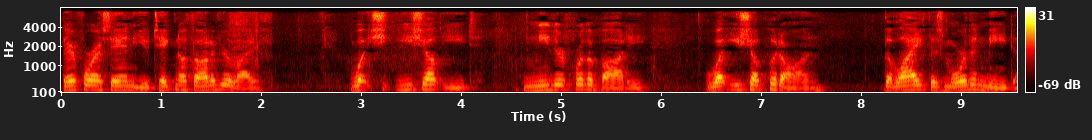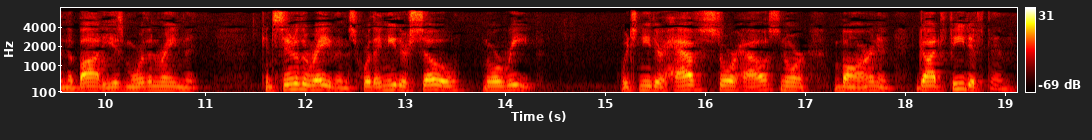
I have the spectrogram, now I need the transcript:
Therefore I say unto you, take no thought of your life, what ye shall eat, neither for the body, what ye shall put on. The life is more than meat, and the body is more than raiment. Consider the ravens, for they neither sow nor reap, which neither have storehouse nor barn, and God feedeth them.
